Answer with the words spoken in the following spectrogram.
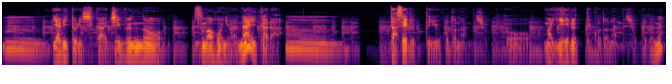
うん。やりとりしか自分のスマホにはないからうん。出せるっていうことなんでしょうけど、まあ言えるってことなんでしょうけどね。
